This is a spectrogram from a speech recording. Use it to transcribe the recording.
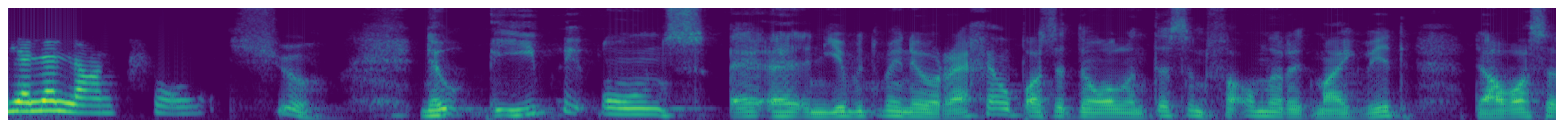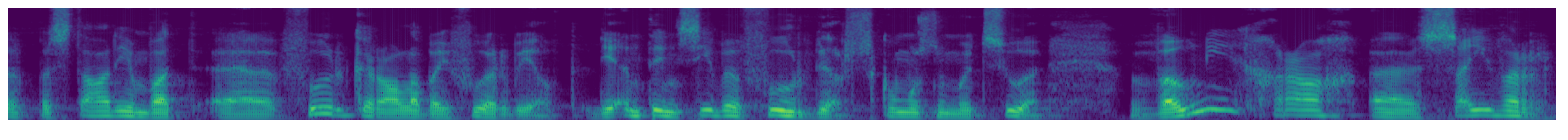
hele land vol. Sjoe. Nou hier by ons uh, uh, en jy moet my nou reghelp as dit nou al intussen verander het, maar ek weet daar was 'n stadium wat uh voerkrale byvoorbeeld, die intensiewe voerders, kom ons noem dit so, wou nie graag 'n uh, suiwer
